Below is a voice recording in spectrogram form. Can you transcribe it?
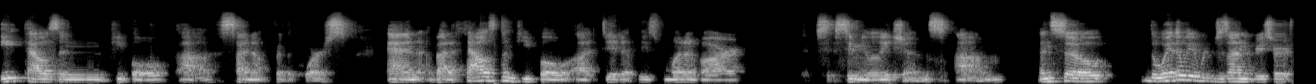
8,000 people uh, sign up for the course, and about a thousand people uh, did at least one of our simulations. Um, and so the way that we designed the research,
